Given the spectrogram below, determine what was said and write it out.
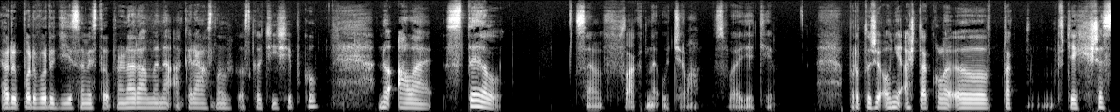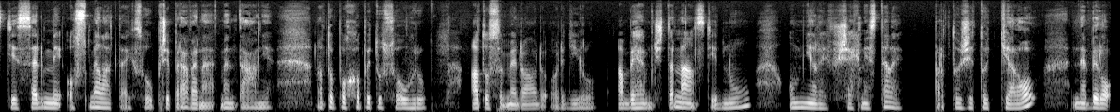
já jdu pod vodu, dítě se mi stoupne na ramena a krásnou skočí šipku. No ale styl jsem fakt neučila svoje děti protože oni až takhle, eh, tak v těch šesti, sedmi, osmi letech jsou připravené mentálně na to pochopit tu souhru. A to se mi dala do oddílu. A během 14 dnů uměli všechny styly, protože to tělo nebylo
